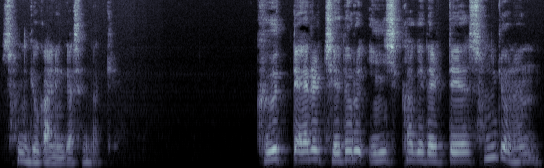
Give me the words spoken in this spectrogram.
선교가 아닌가 생각해요. 그 때를 제대로 인식하게 될 때 선교는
